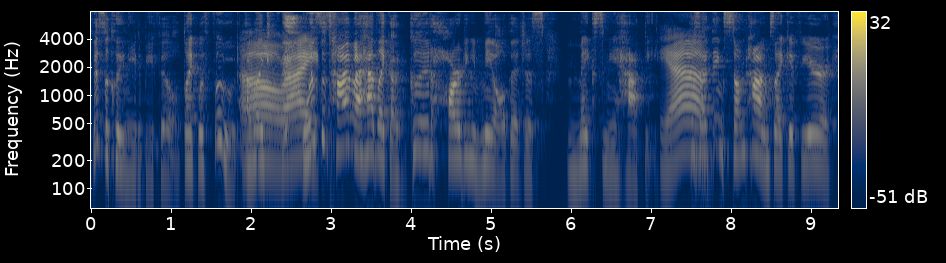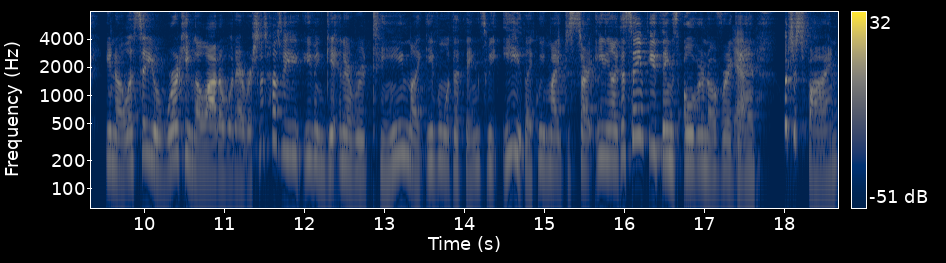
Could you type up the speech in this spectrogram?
physically need to be filled, like with food. I'm Oh, like, when's the time I had like a good hearty meal that just makes me happy? Yeah. Because I think sometimes, like, if you're, you know, let's say you're working a lot or whatever, sometimes we even get in a routine, like, even with the things we eat, like, we might just start eating like the same few things over and over again, which is fine.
